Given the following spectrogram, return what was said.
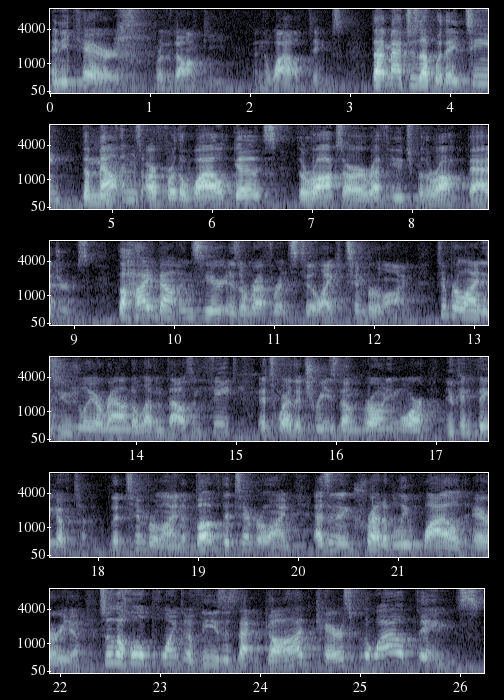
And he cares for the donkey and the wild things. That matches up with 18. The mountains are for the wild goats, the rocks are a refuge for the rock badgers. The high mountains here is a reference to like timberline. Timberline is usually around 11,000 feet. It's where the trees don't grow anymore. You can think of t- the timberline, above the timberline, as an incredibly wild area. So the whole point of these is that God cares for the wild things.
